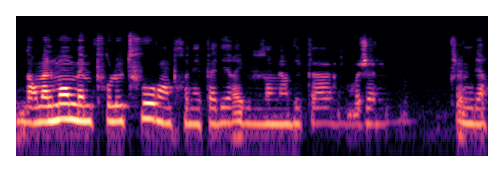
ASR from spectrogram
Normalement même pour le tour, prenez pas des règles, vous emmerdez pas. Moi j'aime bien.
